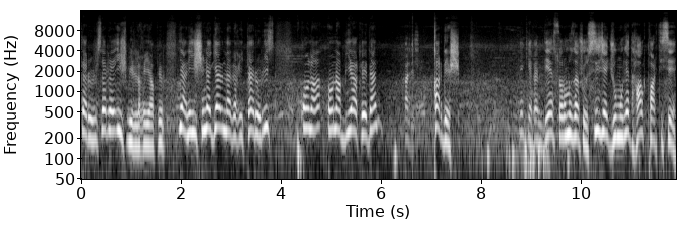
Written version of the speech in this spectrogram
teröristlerle işbirliği yapıyor. Yani işine gelmediği terörist ona ona biat eden Kardeş. kardeş. Peki efendim diğer sorumuz da şu. Sizce Cumhuriyet Halk Partisi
